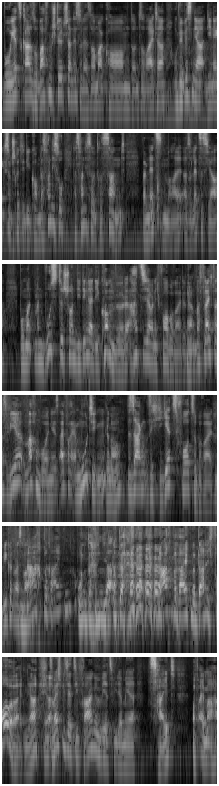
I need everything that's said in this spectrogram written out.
Wo jetzt gerade so Waffenstillstand ist, so der Sommer kommt und so weiter. Und wir wissen ja die nächsten Schritte, die kommen. Das fand ich so, das fand ich so interessant beim letzten Mal, also letztes Jahr, wo man, man wusste schon die Dinger, die kommen würde, hat sich aber nicht vorbereitet. Ja. Und was vielleicht, was wir machen wollen hier, ist einfach ermutigen, Genau. zu sagen, sich jetzt vorzubereiten. Wie könnten wir das machen? Nachbereiten und dann Ja. und dann nachbereiten und dadurch vorbereiten. Ja? Ja. Zum Beispiel ist jetzt die Frage, wenn wir jetzt wieder mehr Zeit auf einmal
